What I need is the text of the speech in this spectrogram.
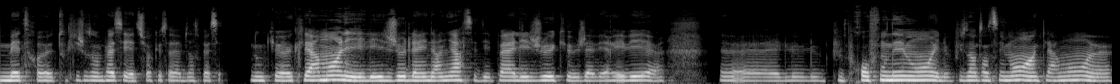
mettre euh, toutes les choses en place et être sûr que ça va bien se passer. Donc euh, clairement, les, les jeux de l'année dernière, c'était pas les jeux que j'avais rêvé euh, le, le, plus profondément et le plus intensément. Hein, clairement,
